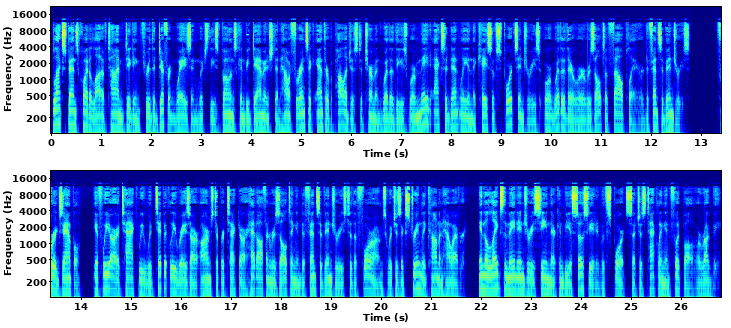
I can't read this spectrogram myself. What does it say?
Black spends quite a lot of time digging through the different ways in which these bones can be damaged and how a forensic anthropologist determined whether these were made accidentally in the case of sports injuries or whether they were a result of foul play or defensive injuries. For example, if we are attacked, we would typically raise our arms to protect our head, often resulting in defensive injuries to the forearms, which is extremely common, however. In the legs, the main injury seen there can be associated with sports such as tackling in football or rugby.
